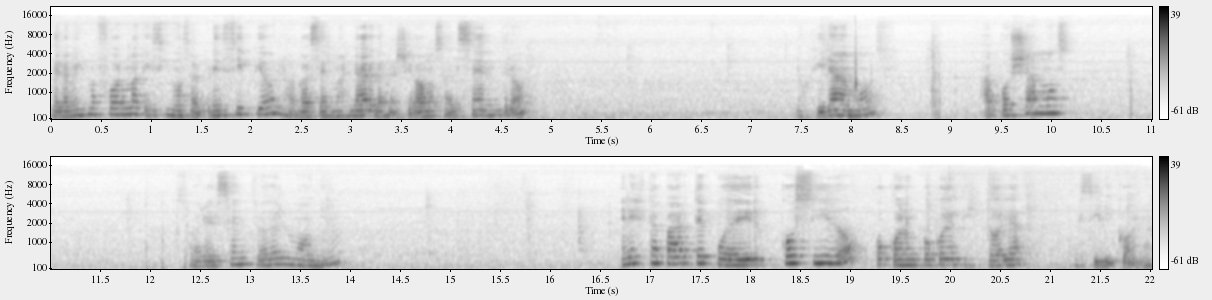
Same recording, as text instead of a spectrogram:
de la misma forma que hicimos al principio, las bases más largas las llevamos al centro, lo giramos, apoyamos sobre el centro del moño. En esta parte puede ir cosido o con un poco de pistola de silicona,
